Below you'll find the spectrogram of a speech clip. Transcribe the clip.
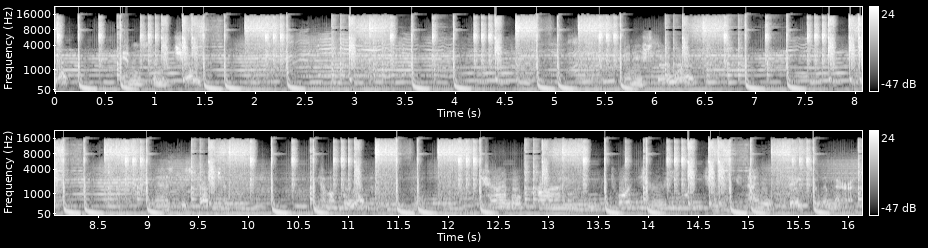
weapons. Innocent children. Finish their work. Mass destruction. Chemical weapons. Terrible crimes and tortures. The United States of America.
